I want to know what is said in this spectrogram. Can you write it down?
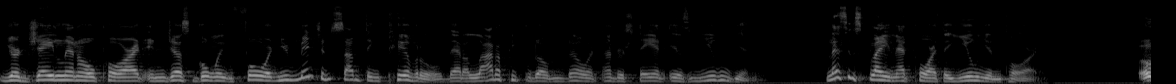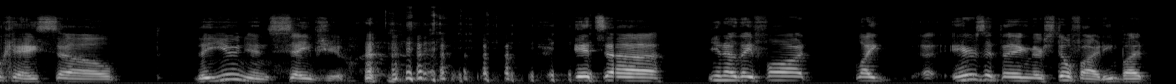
your Jay Leno part and just going forward, you mentioned something pivotal that a lot of people don't know and understand is union. Let's explain that part, the union part. Okay, so the union saves you. it's uh, you know, they fought like. Uh, here's the thing: they're still fighting, but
